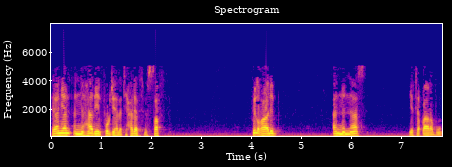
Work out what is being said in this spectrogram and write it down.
ثانيا أن هذه الفرجة التي حدثت في الصف في الغالب أن الناس يتقاربون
